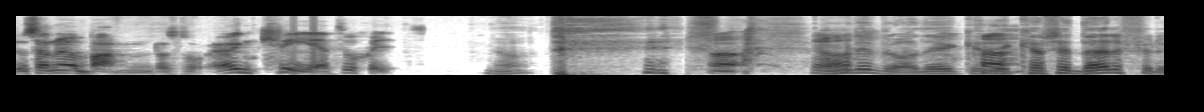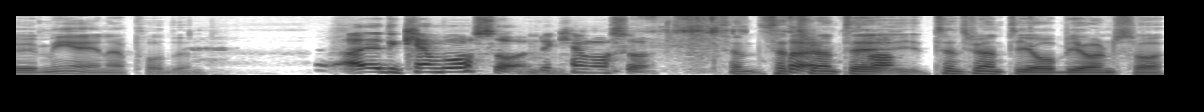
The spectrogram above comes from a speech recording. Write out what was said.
Och sen har jag band och så. Jag är en kreativ skit. Ja. Ja. ja, det är bra. Det är, det är kanske därför du är med i den här podden. Ja, det kan vara så. Det kan vara så. Sen, sen, tror jag inte, sen tror jag inte jag och Björn sa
